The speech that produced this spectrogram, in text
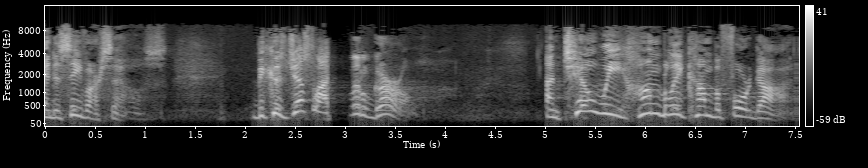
and deceive ourselves. Because just like a little girl, until we humbly come before God,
